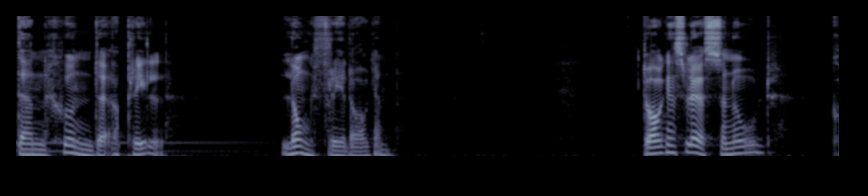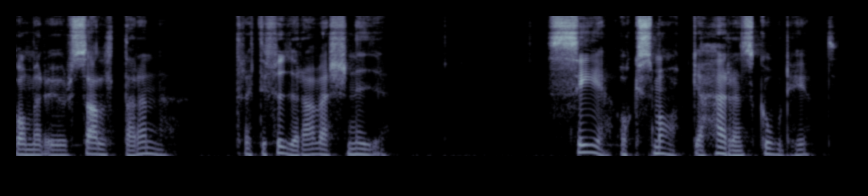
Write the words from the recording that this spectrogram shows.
den 7 april. Långfredagen. Dagens lösenord kommer ur Saltaren 34, vers 9. Se och smaka Herrens godhet.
